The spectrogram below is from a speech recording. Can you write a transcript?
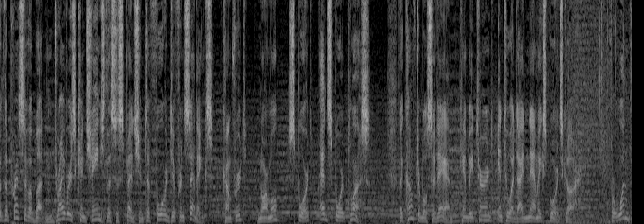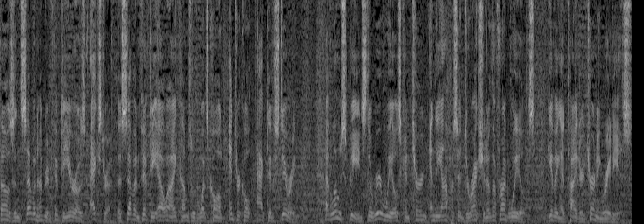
With the press of a button, drivers can change the suspension to four different settings Comfort, Normal, Sport, and Sport Plus. The comfortable sedan can be turned into a dynamic sports car. For 1,750 euros extra, the 750 Li comes with what's called integral active steering. At low speeds, the rear wheels can turn in the opposite direction of the front wheels, giving a tighter turning radius.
